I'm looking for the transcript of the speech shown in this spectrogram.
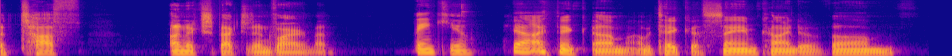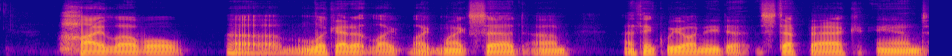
a tough, unexpected environment. Thank you. Yeah, I think um, I would take a same kind of um, high level uh, look at it, like like Mike said. Um, I think we all need to step back and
